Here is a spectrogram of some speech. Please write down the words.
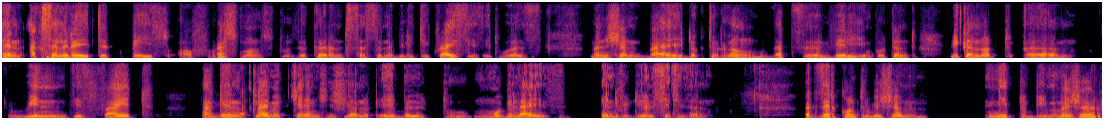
and accelerated pace of response to the current sustainability crisis. It was mentioned by Dr. Long. That's uh, very important. We cannot um, win this fight against climate change if you are not able to mobilize individual citizens. But their contribution need to be measured,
